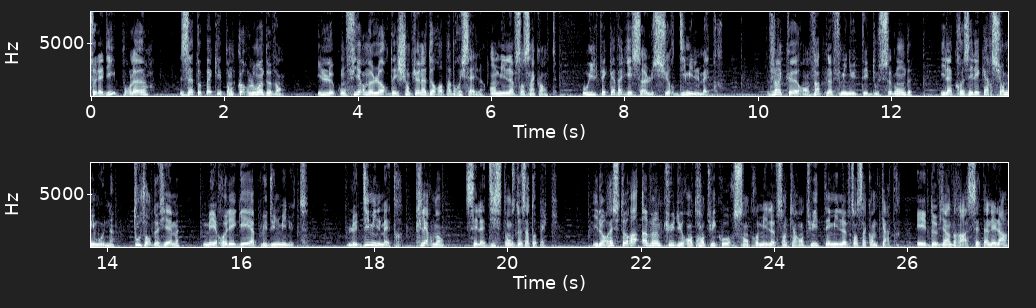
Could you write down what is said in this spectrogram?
Cela dit, pour l'heure, Zatopek est encore loin devant. Il le confirme lors des championnats d'Europe à Bruxelles en 1950, où il fait cavalier seul sur 10 000 mètres. Vainqueur en 29 minutes et 12 secondes, il a creusé l'écart sur Mimoun, toujours deuxième, mais relégué à plus d'une minute. Le 10 000 mètres, clairement, c'est la distance de Zatopek. Il en restera invaincu durant 38 courses entre 1948 et 1954 et deviendra cette année-là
